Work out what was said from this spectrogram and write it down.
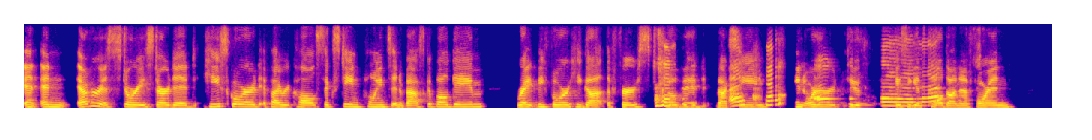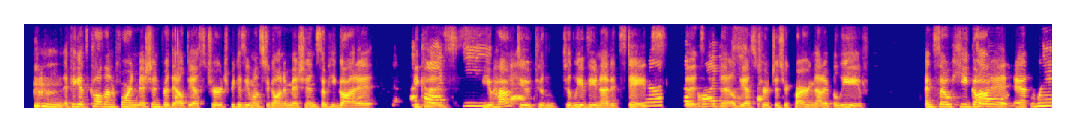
And and Everest's story started. He scored, if I recall, 16 points in a basketball game right before he got the first COVID vaccine in order to, in case he gets called on a foreign, if he gets called on a foreign mission for the LDS church because he wants to go on a mission. So he got it because you have to to to leave the United States. The, the LDS Church is requiring that, I believe. And so he got so it, and we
